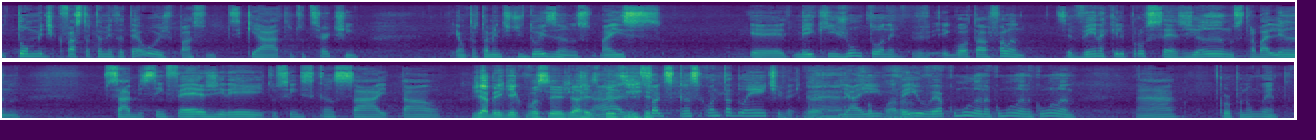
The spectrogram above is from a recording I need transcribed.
E tomo medic faço tratamento até hoje, passo psiquiatra, tudo certinho. É um tratamento de dois anos, mas é, meio que juntou, né? Igual eu tava falando. Você vem naquele processo de anos trabalhando, sabe, sem férias direito, sem descansar e tal. Já briguei com você já a Já, a respeito gente de. só descansa quando tá doente, velho. É, e aí veio, veio acumulando, acumulando, acumulando. Ah, o corpo não aguenta.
